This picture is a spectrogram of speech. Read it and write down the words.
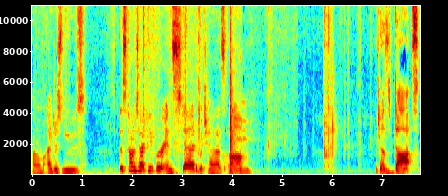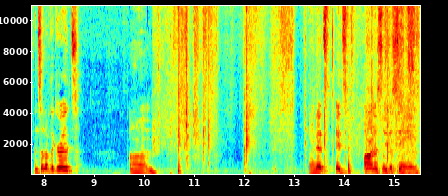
Um, I just use this contact paper instead, which has um, which has dots instead of the grids. Um, and it's it's honestly the same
